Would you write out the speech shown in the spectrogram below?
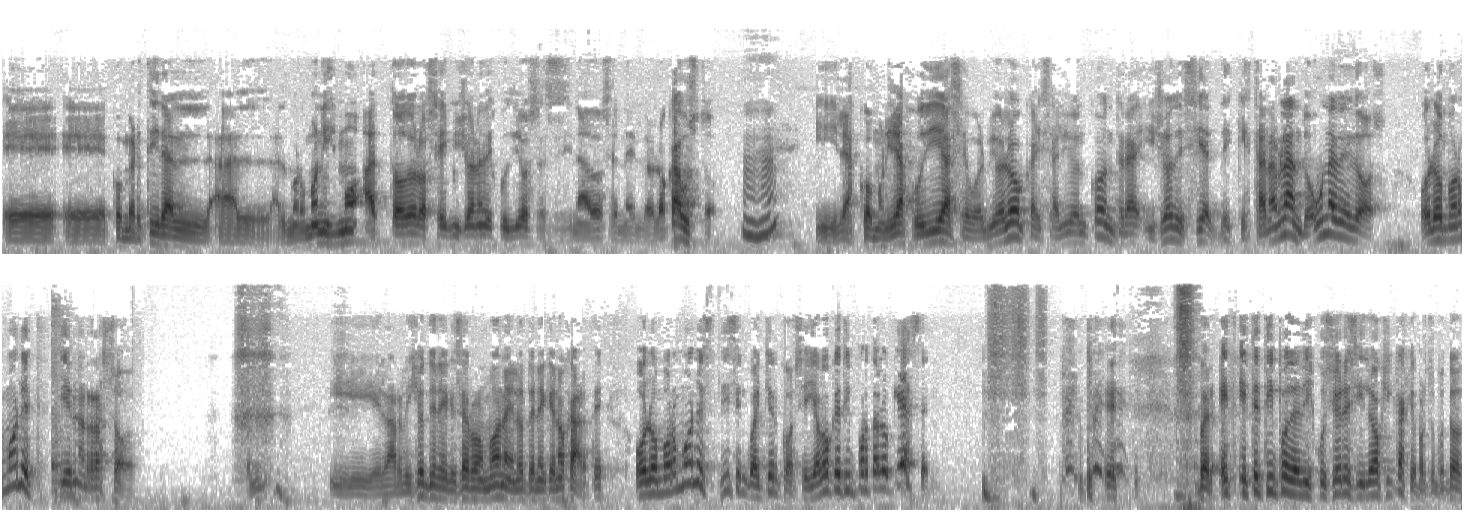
eh, eh, convertir al, al, mormonismo a todos los 6 millones de judíos asesinados en el holocausto. Y la comunidad judía se volvió loca y salió en contra, y yo decía, ¿de qué están hablando? Una de dos, o los mormones tienen razón, y la religión tiene que ser mormona y no tiene que enojarte, o los mormones dicen cualquier cosa, y a vos qué te importa lo que hacen. bueno, este tipo de discusiones ilógicas, que por supuesto,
